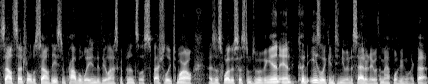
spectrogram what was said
south central to southeast and probably into the Alaska Peninsula, especially tomorrow as this weather system's moving in and could easily continue into Saturday with a map looking like that.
